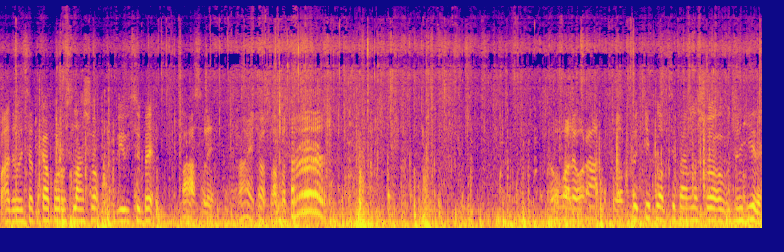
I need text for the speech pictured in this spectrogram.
Падалися така поросла, що вівці би пасли. Знаєш, що слабо. Трррр. Орати, хлопці. ті хлопці, певно, що джундіри.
